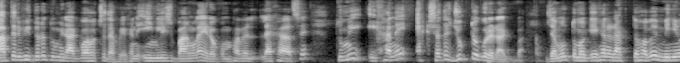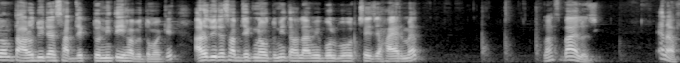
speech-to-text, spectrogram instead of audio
রাতের ভিতরে তুমি রাখবা হচ্ছে, দেখো, এখানে ইংলিশ বাংলা এরকমভাবে লেখা আছে। তুমি এখানে একসাথে যুক্ত করে রাখবা। যেমন তোমাকে এখানে রাখতে হবে মিনিমাম তো আরও দুইটা সাবজেক্ট তো নিতেই হবে তোমাকে। আরও দুইটা সাবজেক্ট নাও তুমি, তাহলে আমি বলব হচ্ছে যে higher math plus biology enough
